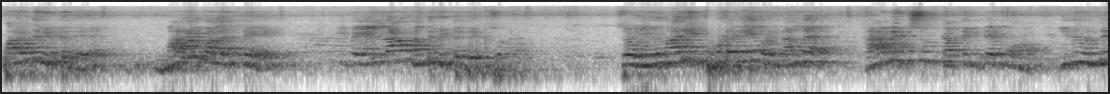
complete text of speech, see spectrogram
பறந்து விட்டது. மரம் வளர்த்தேன் இப்ப எல்லாம் வந்து விட்டதுன்னு சொல்றாரு. சோ இது மாதிரி கூடவே ஒரு நல்ல ஹேபிட்ஸும் கத்துக்கிட்டே போனோம். இது வந்து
